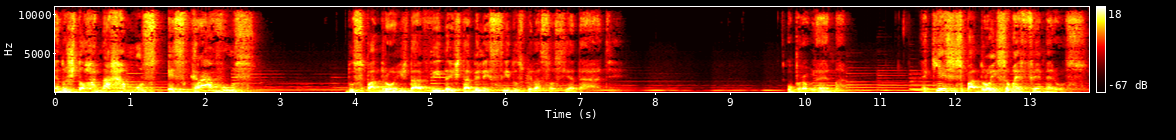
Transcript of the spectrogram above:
é nos tornarmos escravos dos padrões da vida estabelecidos pela sociedade. O problema é que esses padrões são efêmeros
